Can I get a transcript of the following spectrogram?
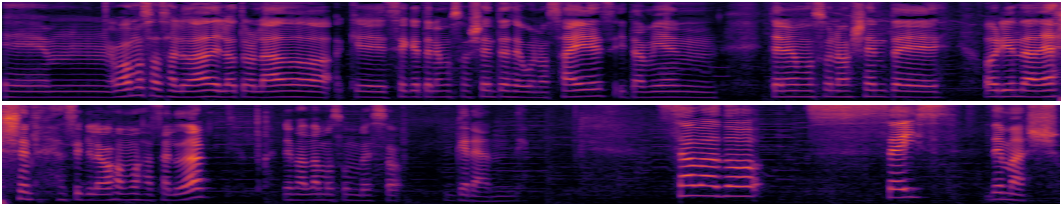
Em, vamos a saludar del otro lado, que sé que tenemos oyentes de Buenos Aires y también tenemos un oyente oriunda de Allen, así que lo vamos a saludar. Les mandamos un beso grande. Sábado 6 de mayo.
